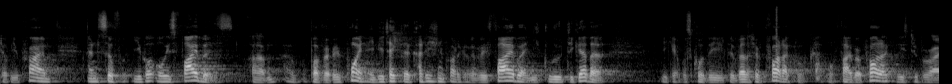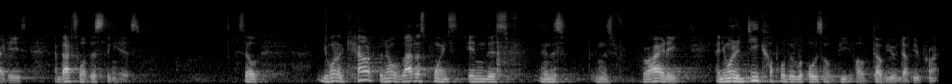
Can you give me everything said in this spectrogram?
UW prime, and so you've got all these fibers um, above every point. And if you take the Cartesian product of every fiber and you glue it together, you get what's called the, the relative product or, or fiber product of these two varieties, and that's what this thing is. So you want to count the number of lattice points in this, in this, in this variety, and you want to decouple the rows of, v, of W and W prime.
